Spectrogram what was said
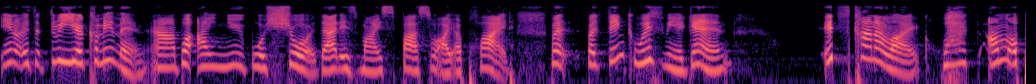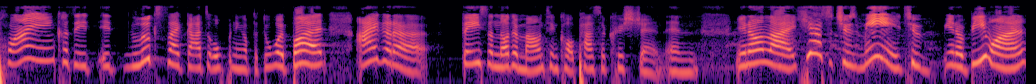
you know, it's a three-year commitment, uh, but I knew for sure that is my spot, so I applied. But but think with me again. It's kind of like what I'm applying because it it looks like God's opening up the door, but I gotta face another mountain called Pastor Christian, and you know, like he has to choose me to you know be one.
